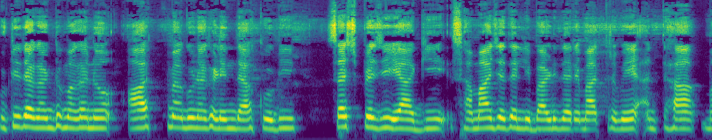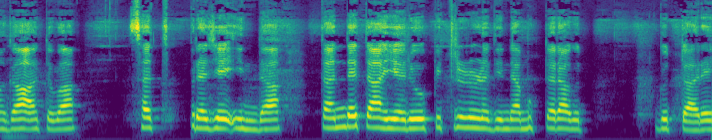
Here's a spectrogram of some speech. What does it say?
ಹುಟ್ಟಿದ ಗಂಡು ಮಗನು ಆತ್ಮಗುಣಗಳಿಂದ ಕೂಡಿ ಸತ್ಪ್ರಜೆಯಾಗಿ ಸಮಾಜದಲ್ಲಿ ಬಾಳಿದರೆ ಮಾತ್ರವೇ ಅಂತಹ ಮಗ ಅಥವಾ ಸತ್ಪ್ರಜೆಯಿಂದ ತಂದೆ ತಾಯಿಯರು ಪಿತೃಋಣದಿಂದ ಮುಕ್ತರಾಗುತ್ತಾರೆ.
